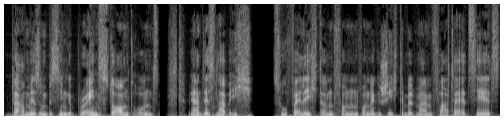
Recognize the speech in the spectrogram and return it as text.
da haben wir so ein bisschen gebrainstormt und währenddessen habe ich zufällig dann von, von der Geschichte mit meinem Vater erzählt,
